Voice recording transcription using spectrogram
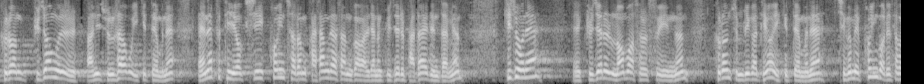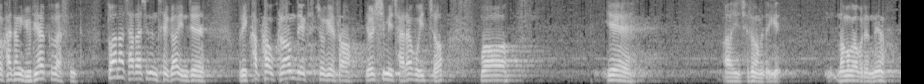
그런 규정을 많이 준수하고 있기 때문에 NFT 역시 코인처럼 가상자산과 관련한 규제를 받아야 된다면 기존의 예, 규제를 넘어설 수 있는 그런 준비가 되어 있기 때문에 지금의 코인 거래소가 가장 유리할 것 같습니다. 또 하나 잘하시는 데가 이제 우리 카카오 그라운드 X 쪽에서 열심히 잘하고 있죠. 뭐, 예. 아, 예, 죄송합니다. 이게 넘어가 버렸네요.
